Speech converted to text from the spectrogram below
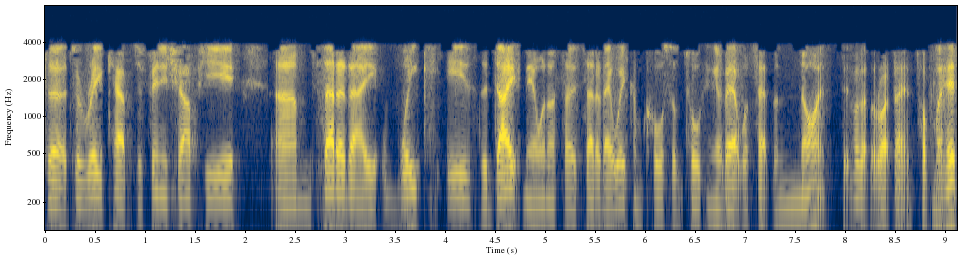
to, to recap to finish up here, um, Saturday week is the date. Now, when I say Saturday week, of course, I'm talking about what's at the 9th, if I got the right date top of my head.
